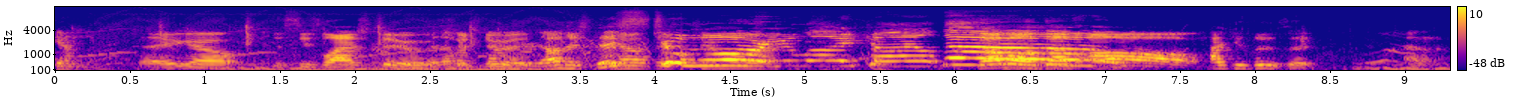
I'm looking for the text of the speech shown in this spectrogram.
Get him. There you go. Just these last two That should do it. for- Oh, there's, There's no, two there's more! You lied, Kyle! No! Double, double. Oh, how'd you lose it? I don't know.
